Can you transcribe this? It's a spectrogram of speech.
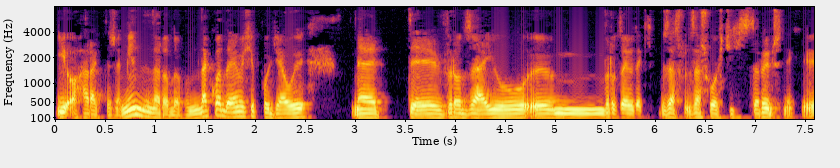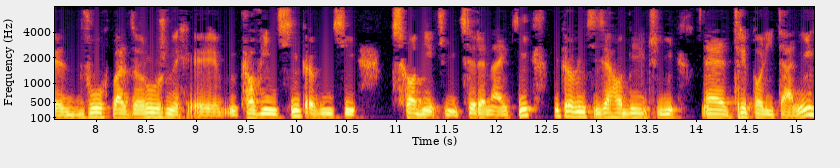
i o charakterze międzynarodowym, nakładają się podziały w rodzaju, w rodzaju takich zaszłości historycznych dwóch bardzo różnych prowincji, prowincji wschodniej, czyli Cyrenajki i prowincji zachodniej, czyli e, Trypolitanii,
